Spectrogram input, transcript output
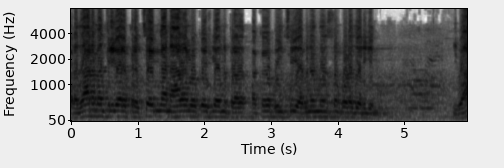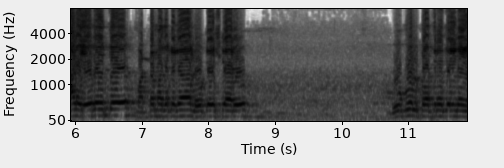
ప్రధానమంత్రి గారు ప్రత్యేకంగా నారా లోకేష్ గారిని ప్ర- పక్కకు పిలిచి అభినందించడం కూడా జరిగింది. ఇవాళ ఏదైతే మొట్టమొదటిగా లోకేష్ గారు గూగుల్ ప్రతినిధుల్ని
